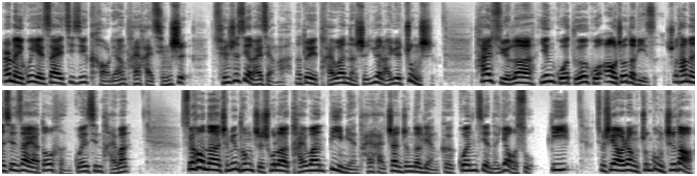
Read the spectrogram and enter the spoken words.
而美国也在积极考量台海情势。全世界来讲啊，那对台湾呢是越来越重视。他还举了英国、德国、澳洲的例子，说他们现在呀都很关心台湾。随后呢，陈明通指出了台湾避免台海战争的两个关键的要素：第一，就是要让中共知道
